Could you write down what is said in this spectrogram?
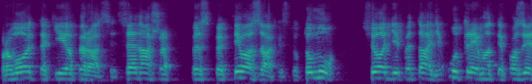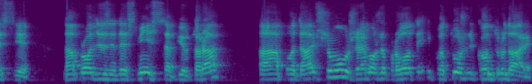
проводять такі операції. Це наша перспектива захисту. Тому сьогодні питання утримати позиції на протязі десь місяця півтора, а подальшому вже може проводити і потужні контрудари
